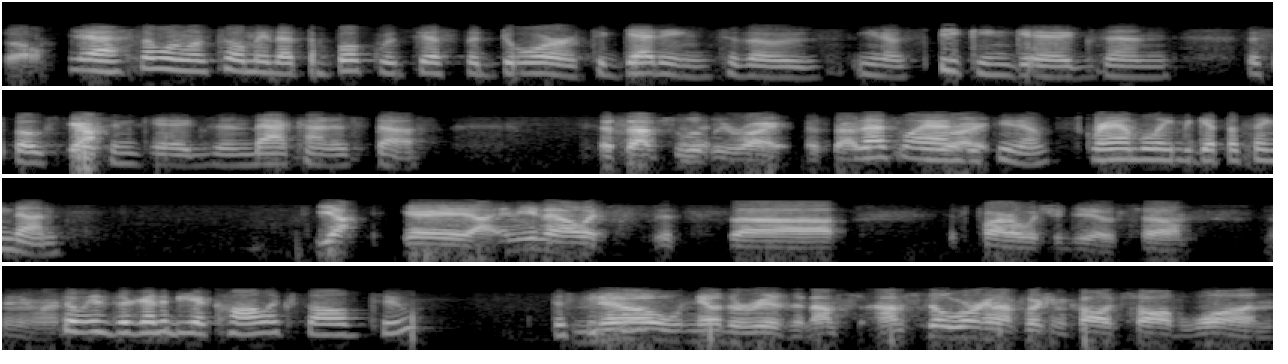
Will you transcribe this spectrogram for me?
So yeah, someone once told me that the book was just the door to getting to those you know speaking gigs and the spokesperson yeah. gigs and that kind of stuff. That's absolutely right. That's, absolutely so that's why I'm right. just you know scrambling to get the thing done. Yeah, yeah, yeah, yeah. And you know, it's it's uh, it's part of what you do. So anyway. So is there going to be a Colic Solved too? The sequel? No, no, there isn't. I'm I'm still working on pushing Colic Solved one.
